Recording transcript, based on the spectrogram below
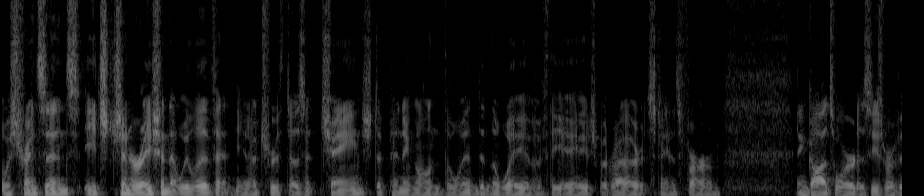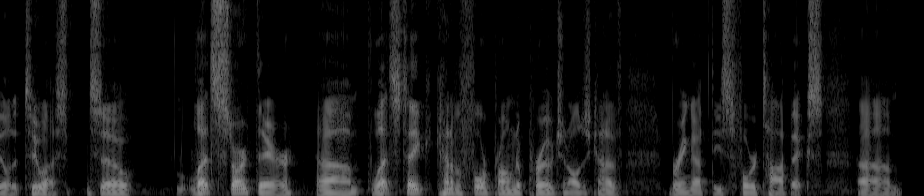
which transcends each generation that we live in. You know, truth doesn't change depending on the wind and the wave of the age, but rather it stands firm in God's word as He's revealed it to us. So let's start there. Um, let's take kind of a four pronged approach, and I'll just kind of bring up these four topics um,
